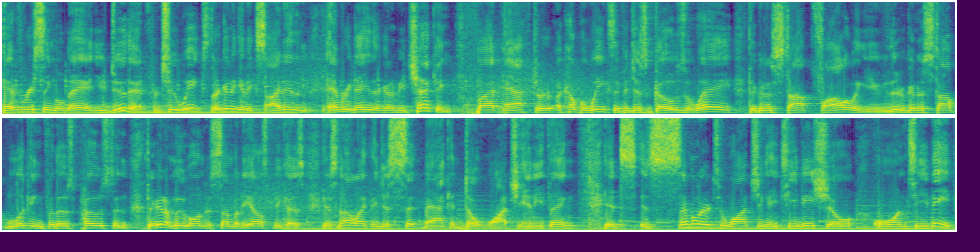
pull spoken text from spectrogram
every single day and you do that for two weeks they're going to get excited and every day they're going to be checking. But after a couple weeks if it just goes away they're going to stop following you. They're going to stop looking for those posts and they're going to move on to somebody else because it's not like they just sit back and don't watch anything. It's it's similar to watching a TV show on TV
